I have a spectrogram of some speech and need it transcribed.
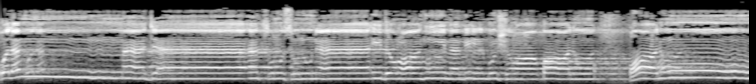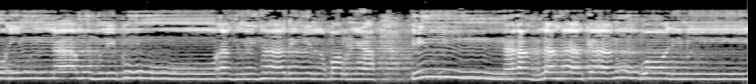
ولما جاءت رسلنا إبراهيم بالبشرى قالوا قالوا إنا مهلكو أهل هذه القرية إن أهلها كانوا ظالمين.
